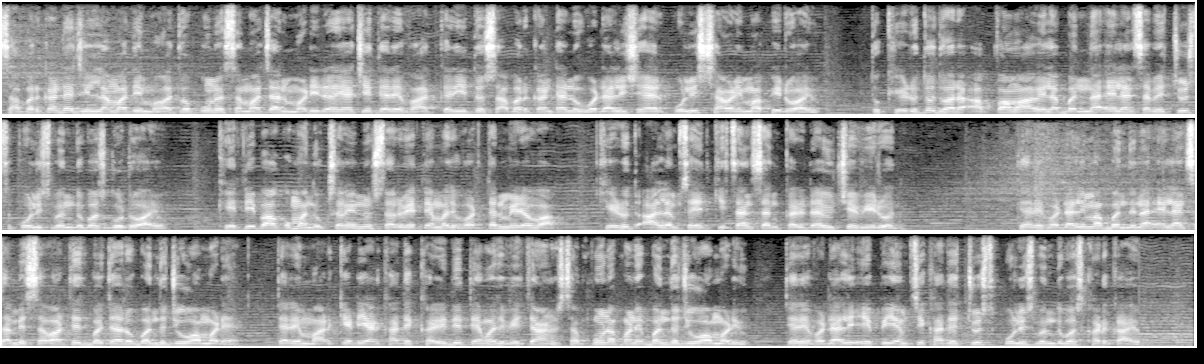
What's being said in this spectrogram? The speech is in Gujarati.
સાબરકાંઠા જિલ્લામાંથી મહત્વપૂર્ણ સમાચાર મળી રહ્યા છે ત્યારે વાત કરીએ તો સાબરકાંઠાનું વડાલી શહેર પોલીસ છાવણીમાં ફેરવાયું. તો ખેડૂતો દ્વારા આપવામાં આવેલા બંધના એલાન સામે ચુસ્ત પોલીસ બંદોબસ્ત ગોઠવાયો. ખેતી પાકોમાં નુકસાનીનું સર્વે તેમજ વળતર મેળવવા ખેડૂત આલમ સહિત કિસાન સંઘ કરી રહ્યું છે વિરોધ. ત્યારે વડાલીમાં બંધના એલાન સામે સવારથી જ બજારો બંધ જોવા મળ્યા. ત્યારે માર્કેટયાર્ડ ખાતે ખરીદી તેમજ વેચાણ સંપૂર્ણપણે બંધ જોવા મળ્યું. ત્યારે વડાલી એપીએમસી ખાતે ચુસ્ત પોલીસ બંદોબસ્ત ખડકાયો.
